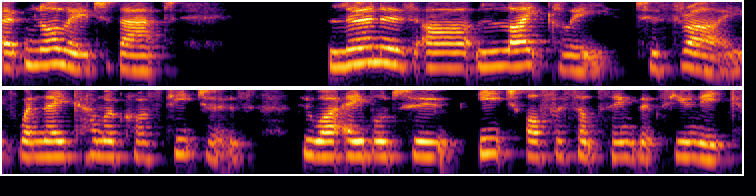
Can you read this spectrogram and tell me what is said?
acknowledge that learners are likely to thrive when they come across teachers who are able to each offer something that's unique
